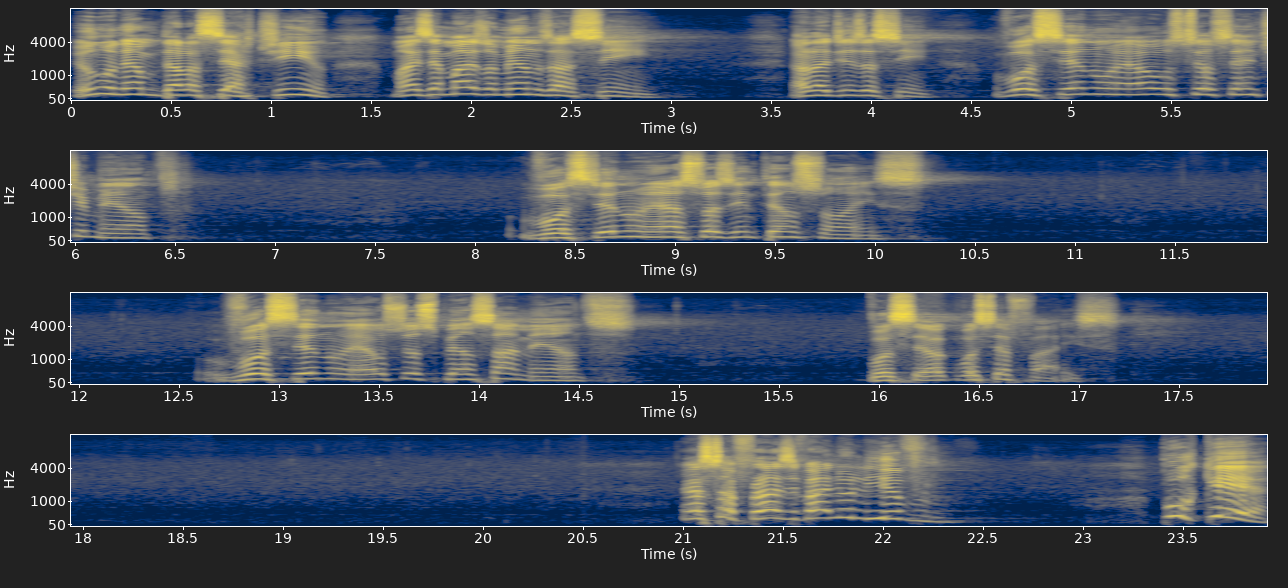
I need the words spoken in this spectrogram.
Eu não lembro dela certinho, mas é mais ou menos assim. Ela diz assim: Você não é o seu sentimento, você não é as suas intenções, você não é os seus pensamentos, você é o que você faz. Essa frase vale o livro. Por quê?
